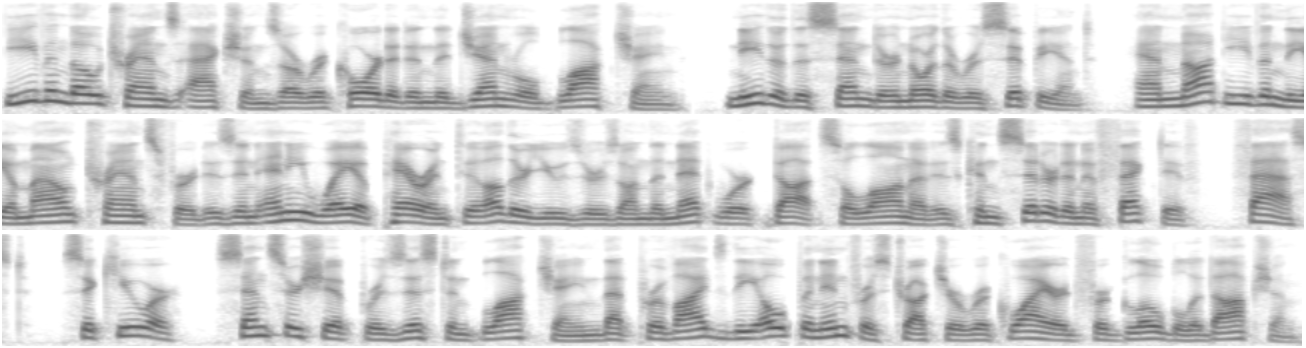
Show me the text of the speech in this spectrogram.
Even though transactions are recorded in the general blockchain, neither the sender nor the recipient, and not even the amount transferred is in any way apparent to other users on the network. Solana is considered an effective, fast, secure, censorship-resistant blockchain that provides the open infrastructure required for global adoption.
